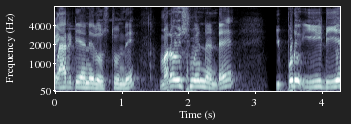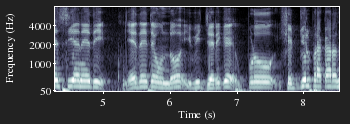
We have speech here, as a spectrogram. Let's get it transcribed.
క్లారిటీ అనేది వస్తుంది. మరో విషయం ఏంటంటే ఇప్పుడు ఈ డిఎస్సి అనేది ఏదైతే ఉందో ఇవి జరిగే ఇప్పుడు షెడ్యూల్ ప్రకారం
